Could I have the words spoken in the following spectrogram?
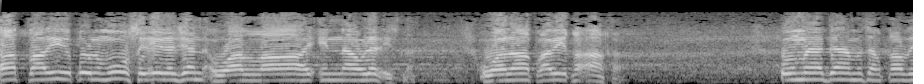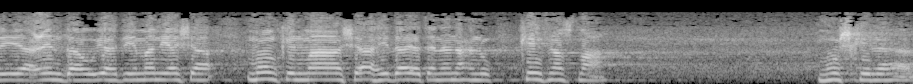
الطريق الموصل إلى الجنة. والله إنه للإسلام. ولا طريق آخر. وما دامت القضية عنده يهدي من يشاء. ممكن ما شاء هدايتنا نحن. كيف نصنع؟ مشكلة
